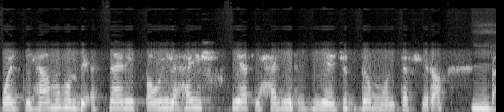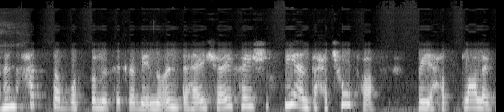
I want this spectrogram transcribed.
والتهامهم بأسناني الطويلة. هي الشخصيات اللي حاليا هي جدا منتشرة. فأنا حتى بوصل الفكرة بأنه أنت هاي شايف هاي الشخصية أنت حتشوفها. هي حتطلع لك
